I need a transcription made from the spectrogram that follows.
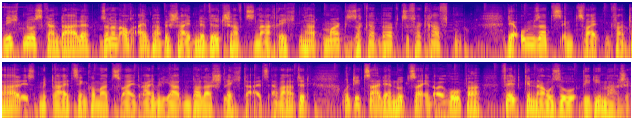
Nicht nur Skandale, sondern auch ein paar bescheidene Wirtschaftsnachrichten hat Mark Zuckerberg zu verkraften. Der Umsatz im zweiten Quartal ist mit 13,23 Milliarden Dollar schlechter als erwartet und die Zahl der Nutzer in Europa fällt genauso wie die Marge.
